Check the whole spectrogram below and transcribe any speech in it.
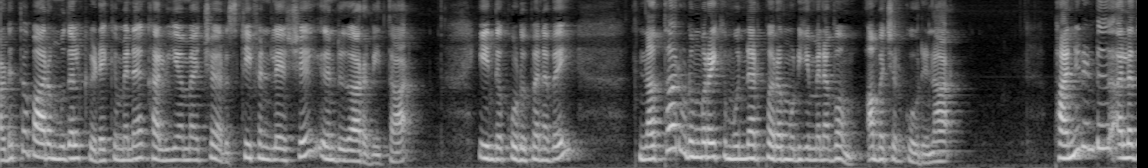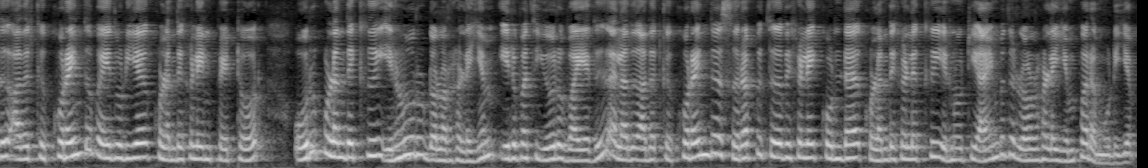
அடுத்த வாரம் முதல் கிடைக்கும் என கல்வி அமைச்சர் ஸ்டீஃபன் லேஷே இன்று அறிவித்தார். இந்த கொடுப்பனவை நத்தார் விடுமுறைக்கு முன்னர் பெற முடியும் எனவும் அமைச்சர் கூறினார். பன்னிரண்டு அல்லது அதற்கு குறைந்த வயதுடைய குழந்தைகளின் பெற்றோர் ஒரு குழந்தைக்கு இருநூறு டாலர்களையும் இருபத்தி ஒரு வயது அல்லது அதற்கு குறைந்த சிறப்பு தேவைகளை கொண்ட குழந்தைகளுக்கு இருநூற்றி ஐம்பது டாலர்களையும் பெற முடியும்.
